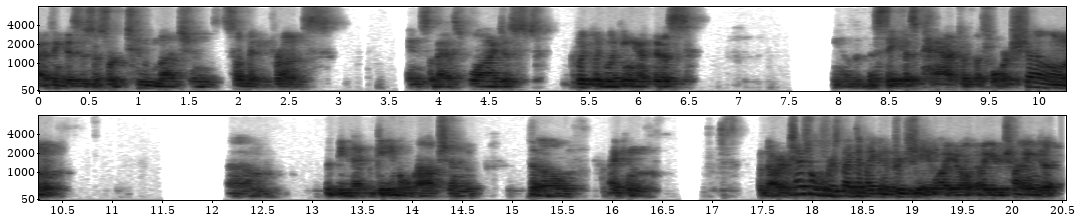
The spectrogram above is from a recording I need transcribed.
I think this is just sort of too much in so many fronts. And so that's why just quickly looking at this, the, safest path of the four shown um, would be that gable option, though I can, from the architectural perspective, I can appreciate why you're, what you're trying to,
